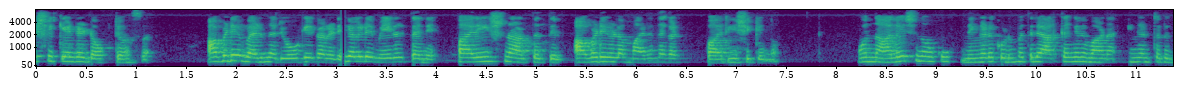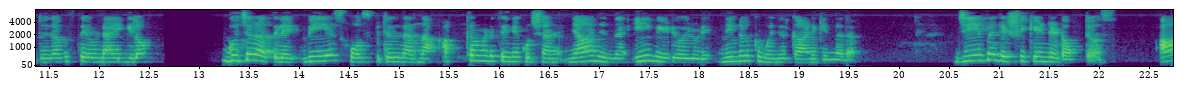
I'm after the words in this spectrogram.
രക്ഷിക്കേണ്ട ഡോക്ടേഴ്സ് അവിടെ വരുന്ന രോഗികളുടെ മേലിൽ തന്നെ പരീക്ഷണാർത്ഥത്തിൽ അവിടെയുള്ള മരുന്നുകൾ പരീക്ഷിക്കുന്നു. ഒന്ന് ആലോചിച്ച് നോക്കൂ. നിങ്ങളുടെ കുടുംബത്തിലെ ആർക്കെങ്കിലുമാണ് ഇങ്ങനത്തെ ഒരു ദുരവസ്ഥ ഉണ്ടായെങ്കിലോ? ഗുജറാത്തിലെ വി എസ് ഹോസ്പിറ്റലിൽ നടന്ന ആക്രമണത്തിനെ കുറിച്ചാണ് ഞാൻ ഇന്ന് ഈ വീഡിയോയിലൂടെ നിങ്ങൾക്ക് മുന്നിൽ കാണിക്കുന്നത്. ജീവൻ രക്ഷിക്കേണ്ട ഡോക്ടേഴ്സ് ആ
